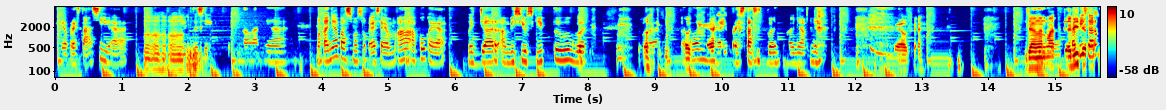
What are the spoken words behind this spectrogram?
punya prestasi ya, Heeh, heeh. gitu sih kesalahannya. Makanya pas masuk SMA aku kayak ngejar ambisius gitu buat, buat apa, Oke. meraih prestasi sebanyak banyaknya. Oke oke. Jangan Iya. mat. Jadi Tapi sekarang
